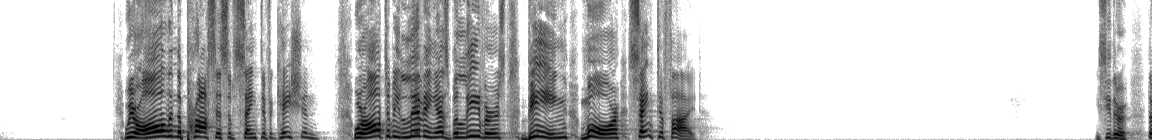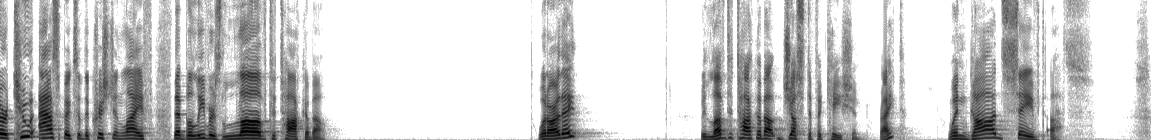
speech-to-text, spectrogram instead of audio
We are all in the process of sanctification. We're all to be living as believers, being more sanctified. You see, there, there are two aspects of the Christian life that believers love to talk about. What are they? We love to talk about justification right? When God saved us,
